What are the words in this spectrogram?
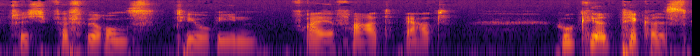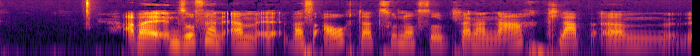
Natürlich Verschwörungstheorien, freie Fahrt, wer hat Who Killed Pickles? Aber insofern, ähm, was auch dazu noch so ein kleiner Nachklapp, ähm,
